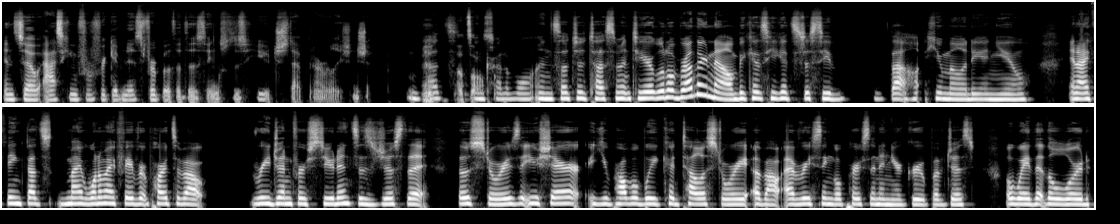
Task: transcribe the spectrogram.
And so asking for forgiveness for both of those things was a huge step in our relationship. That's, that's awesome. incredible and such a testament to your little brother now because he gets to see that humility in you. And I think that's my one of my favorite parts about Regen for students is just that those stories that you share, you probably could tell a story about every single person in your group of just a way that the Lord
